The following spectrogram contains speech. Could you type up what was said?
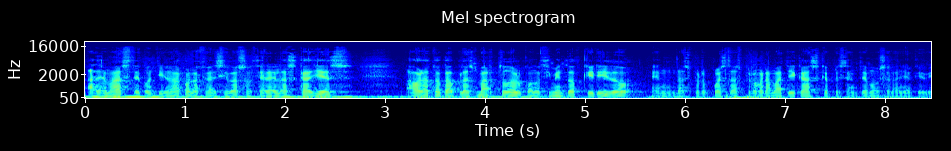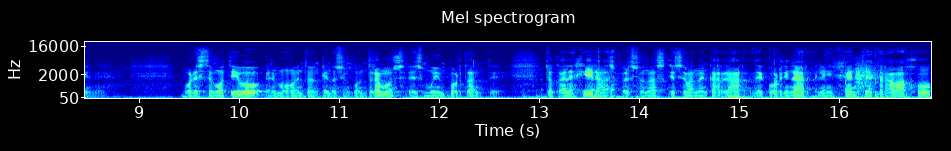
Además de continuar con la ofensiva social en las calles, ahora toca plasmar todo el conocimiento adquirido en las propuestas programáticas que presentemos el año que viene. Por este motivo, el momento en que nos encontramos es muy importante. Toca elegir a las personas que se van a encargar de coordinar el ingente trabajo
